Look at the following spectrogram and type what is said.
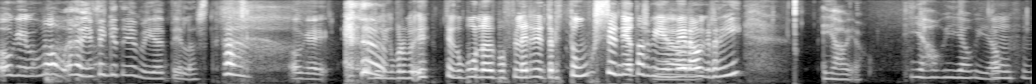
Ok, vá, hef ég fengið þetta í mig, ég hef bilast Ok, Ég er líka bara með upptöku búin að upp á fleiri þúsund hérna, sko, ég Já. er meira ágjörð því. já, já Já, já, já Mhm.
